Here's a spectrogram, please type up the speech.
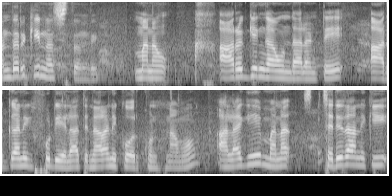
అందరికీ నచ్చుతుంది. మనం ఆరోగ్యంగా ఉండాలంటే ఆర్గానిక్ ఫుడ్ ఎలా తినాలని కోరుకుంటున్నాము అలాగే మన శరీరానికి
